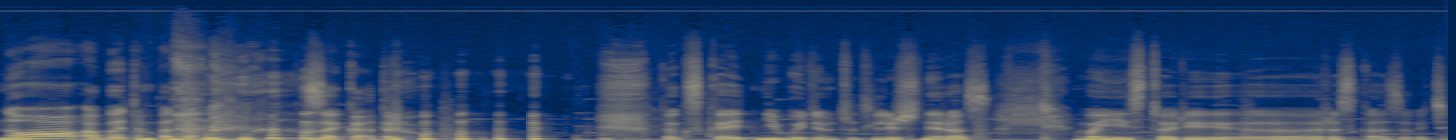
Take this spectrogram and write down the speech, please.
Но об этом потом, за кадром так сказать, не будем тут лишний раз мои истории э, рассказывать.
